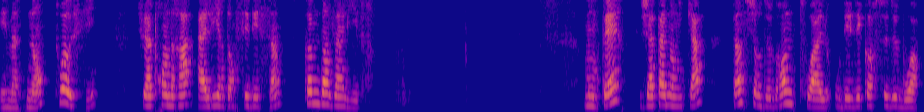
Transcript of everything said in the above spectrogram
Et maintenant, toi aussi, tu apprendras à lire dans ces dessins comme dans un livre. Mon père, Japananka, peint sur de grandes toiles ou des écorces de bois,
